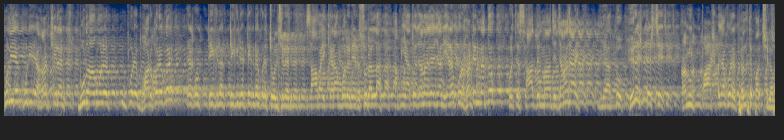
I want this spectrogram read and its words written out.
খুঁড়িয়ে খুঁড়িয়ে হাঁটছিলেন, বুড়ো আঙুলের উপরে ভর করে করে এরকম টিকরা টিকরে টিকরে করে চলছিলেন। সাহাবাই কেরাম বলেন এ রসুল্লাহ আপনি এত জানা যায় জান এরকম হাঁটেন না তো? বলছে, সাত দিন মাঝে জানা যায় এত ফেরেস্ত এসছে, আমি পা সোজা করে ফেলতে পারছিলাম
